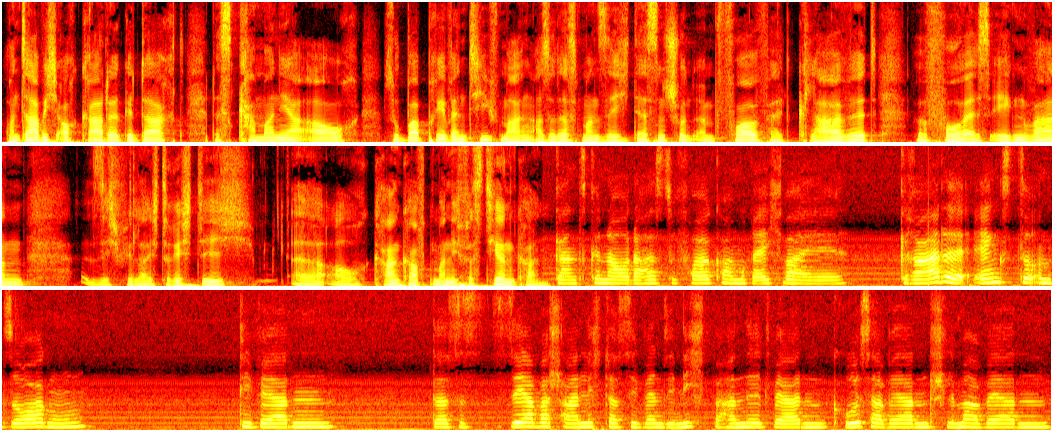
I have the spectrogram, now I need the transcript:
Und da habe ich auch gerade gedacht, das kann man ja auch super präventiv machen. Also, dass man sich dessen schon im Vorfeld klar wird, bevor es irgendwann sich vielleicht richtig äh, auch krankhaft manifestieren kann. Ganz genau, da hast du vollkommen recht, weil gerade Ängste und Sorgen, die werden, das ist sehr wahrscheinlich, dass sie, wenn sie nicht behandelt werden, größer werden, schlimmer werden,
